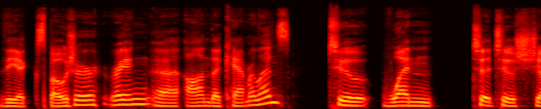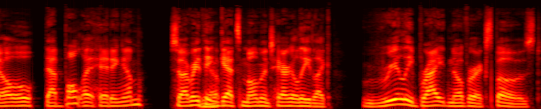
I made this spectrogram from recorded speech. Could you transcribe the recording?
the exposure ring uh, on the camera lens to when to to show that bullet hitting him. So everything Yep. gets momentarily like really bright and overexposed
